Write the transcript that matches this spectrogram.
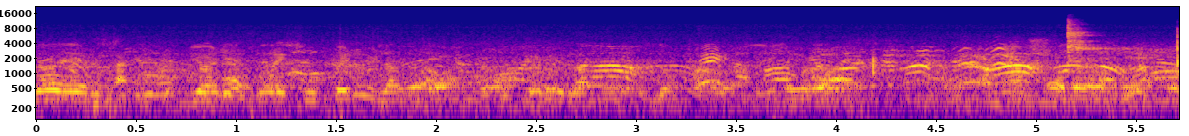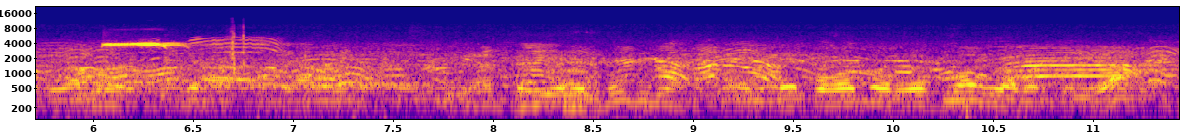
Yo, eh, recupero y lanzo. Recupero y lanzo. Dos los. El otro ritmo oportunidad.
